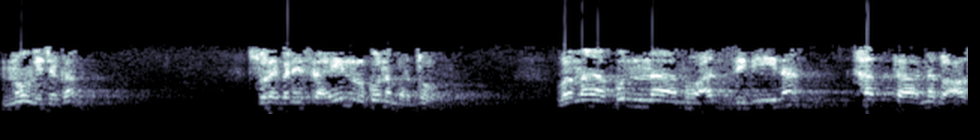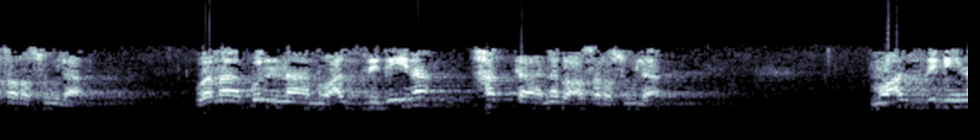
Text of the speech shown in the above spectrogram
نویں جگہ، سورہ بن اسرائیل، رکو نمبر دو۔ وما كنا معذبين حتى نبعث رسولا۔ وما كنا معذبين حتى نبعث رسولا۔ معذبین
